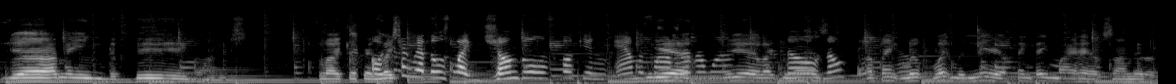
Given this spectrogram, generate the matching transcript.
Yeah, I mean the big ones. Like okay, Oh, you're talking about those like jungle fucking Amazon yeah, River ones? yeah, like No, ones, no, I think you. Lake, Lanier. I think they might have some that are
